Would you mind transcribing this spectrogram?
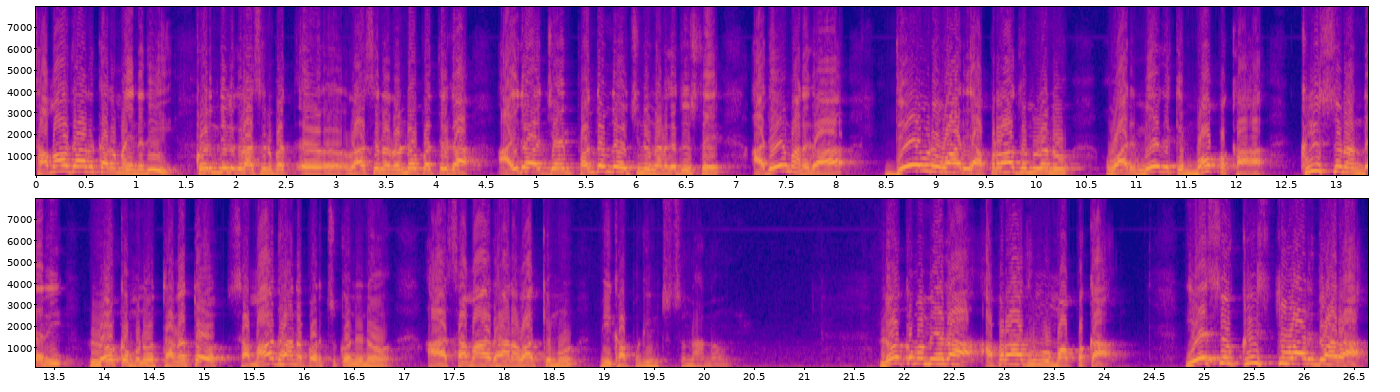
సమాధానకరమైనది. కొరిందులకు రాసిన పత్ రాసిన రెండో పత్రిక ఐదో అధ్యాయం పంతొమ్మిదో వచ్చిన కనుక చూస్తే అదేమనగా దేవుడు వారి అపరాధములను వారి మీదకి మోపక క్రీస్తునందరి లోకమును తనతో సమాధానపరుచుకొనిను. ఆ సమాధాన వాక్యము మీకు అప్పగించుచున్నాను. లోకము మీద అపరాధము మొప్పక యేసు క్రీస్తు వారి ద్వారా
